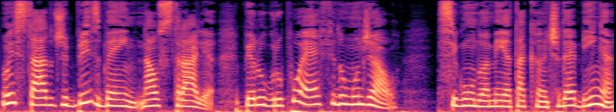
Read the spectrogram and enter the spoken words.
no estado de Brisbane, na Austrália, pelo Grupo F do Mundial. Segundo a meia atacante Debinha,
